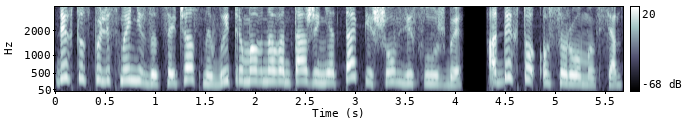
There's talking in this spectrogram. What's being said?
Дехто з полісменів за цей час не витримав навантаження та пішов зі служби, а дехто осоромився.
